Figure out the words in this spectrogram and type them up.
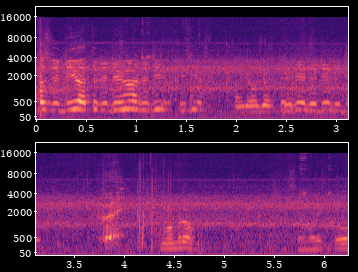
Atas di dia tuh di dia di dia di dia yang jauh-jauh di dia di dia di dia ngobrol Assalamualaikum.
